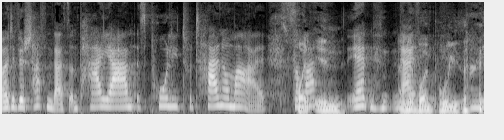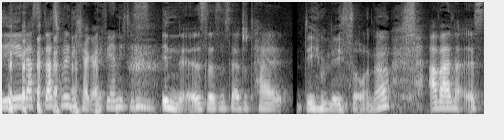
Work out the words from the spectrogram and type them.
Leute, wir schaffen das. In ein paar Jahren ist Poli total normal. Voll normal, in. Ja, nein, Alle wollen Poli sein. Nee, das, das will ich ja gar nicht. Ich will ja nicht, dass es in ist. Das ist ja total dämlich so, ne? Aber es,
